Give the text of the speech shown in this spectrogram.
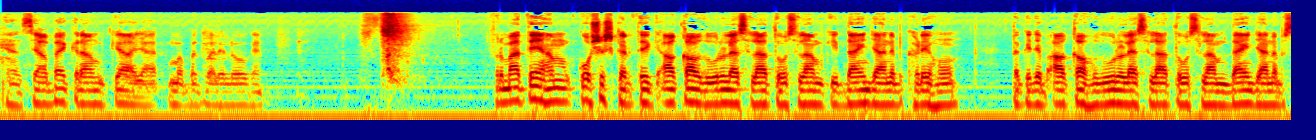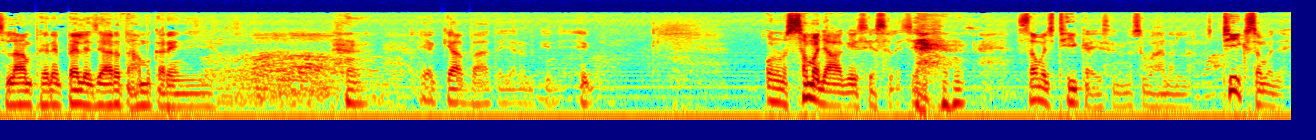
सहाबा कराम क्या यार मोहब्बत वाले लोग हैं फरमाते हैं, हम कोशिश करते कि आका हजूर सलाम की दाएँ जानब खड़े हों, ताकि जब आका हजूर सलाम दाएँ जानब सलाम फेरे, पहले जियारत हम करें जी। ये क्या बात है यार उनकी उन्होंने समझ आ गई इसी असल समझ ठीक है इसमें सुबह अल्लाह ठीक समझ आई।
